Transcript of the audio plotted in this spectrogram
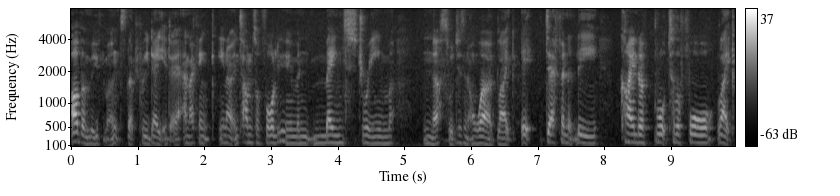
other movements that predated it. And i think you know in terms of volume and mainstreamness which isn't a word like it definitely kind of brought to the fore like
